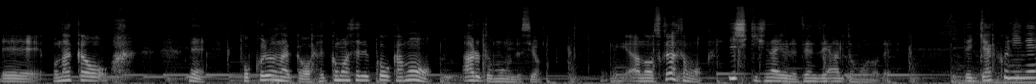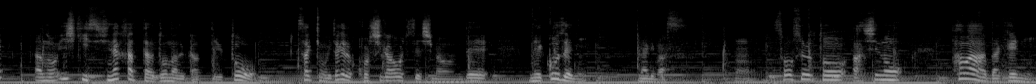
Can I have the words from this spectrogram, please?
えー、お腹を ねぽっこりお腹をへこませる効果もあると思うんですよ。あの少なくとも意識しないよりは全然あると思うので。で逆にねあの意識しなかったらどうなるかっていうとさっきも言ったけど腰が落ちてしまうんで猫背になります、うん、そうすると足のパワーだけに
